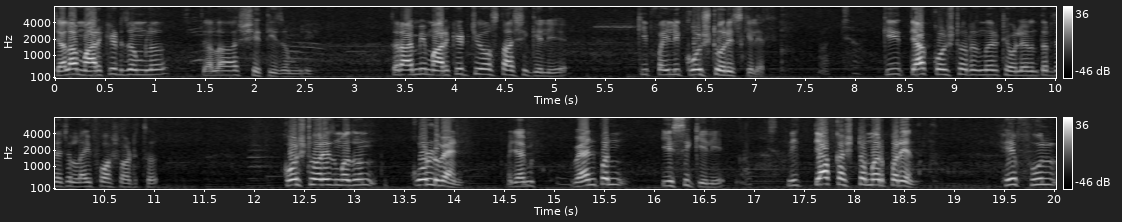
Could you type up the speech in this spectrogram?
ज्याला मार्केट जमलं त्याला शेती जमली. तर आम्ही मार्केटची व्यवस्था अशी केली आहे की पहिली कोल्ड स्टोरेज केल्यात. अच्छा. की त्या कोल्ड स्टोरेजमध्ये ठेवल्यानंतर त्याचं लाईफ वॉश वाढतं. कोल्ड स्टोरेजमधून कोल्ड व्हॅन म्हणजे आम्ही व्हॅन पण ए सी केली आहे. आणि त्या कस्टमरपर्यंत हे फुल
